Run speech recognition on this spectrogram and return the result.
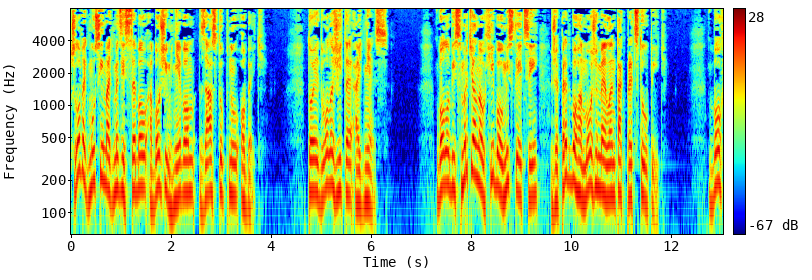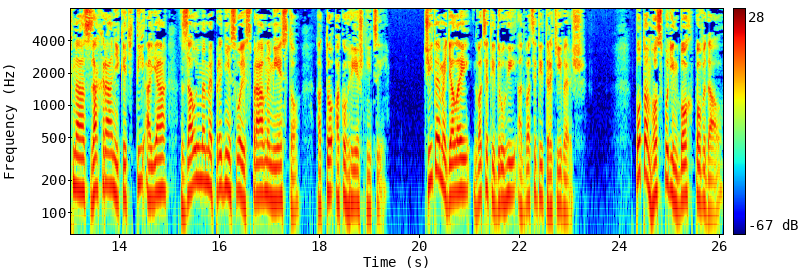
Človek musí mať medzi sebou a Božím hnevom zástupnú obeť. To je dôležité aj dnes. Bolo by smrteľnou chybou myslieť si, že pred Boha môžeme len tak predstúpiť. Boh nás zachráni, keď ty a ja zaujmeme pred ním svoje správne miesto, a to ako hriešnici. Čítajme ďalej 22. a 23. verš. Potom hospodin Boh povedal,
